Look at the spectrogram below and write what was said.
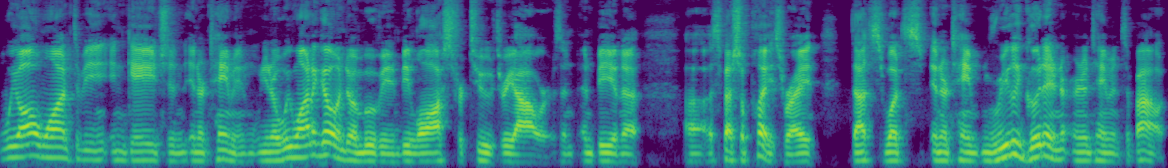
we all want to be engaged in entertainment. You know, we want to go into a movie and be lost for two, three hours and, and be in a, a special place, right? That's what's entertainment, really good entertainment's about.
